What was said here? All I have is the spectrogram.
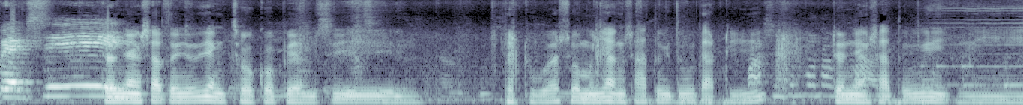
bensin. dan yang satunya itu yang Joko bensin. Ada dua suaminya yang satu itu tadi. Dan yang satu ini, ini.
